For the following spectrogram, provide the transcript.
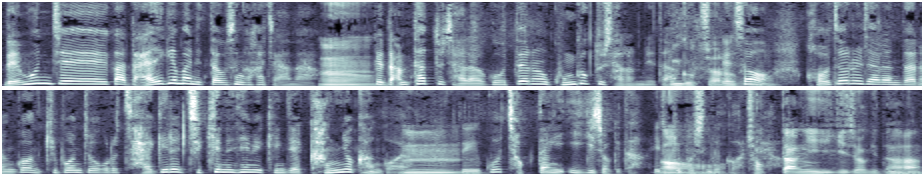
내 문제가 나에게만 있다고 생각하지 않아요. 음. 그남 탓도 잘하고 때로는 공격도 잘합니다. 공격 잘하고. 그래서 거절을 잘한다는 건 기본적으로 자기를 지키는 힘이 굉장히 강력한 거예요. 음. 그리고 적당히 이기적이다 이렇게 어, 보시면 될 것 같아요. 음. 적당히 이기적이다.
